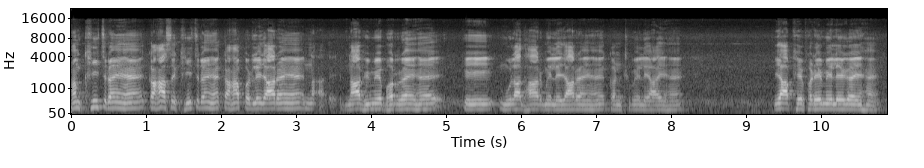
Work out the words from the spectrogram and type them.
हम खींच रहे हैं कहाँ से खींच रहे हैं कहाँ पर ले जा रहे हैं ना, नाभि में भर रहे हैं कि मूलाधार में ले जा रहे हैं कंठ में ले आए हैं या फेफड़े में ले गए हैं।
